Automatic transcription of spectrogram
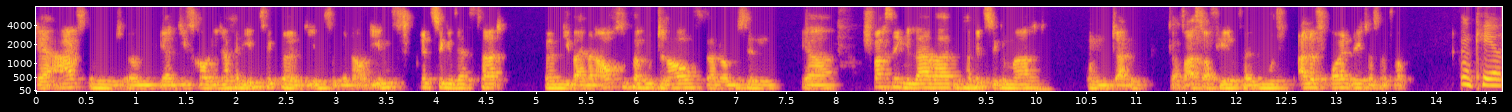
Der Arzt und ähm, ja, die Frau, die nachher die Impfung, äh, die Impfung, genau, die Impfspritze gesetzt hat, ähm, die beiden waren auch super gut drauf, da noch ein bisschen ja, Schwachsinn gelabert, ein paar Witze gemacht. Und dann da war es auf jeden Fall gut. Alle freundlich, das war top. Okay,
